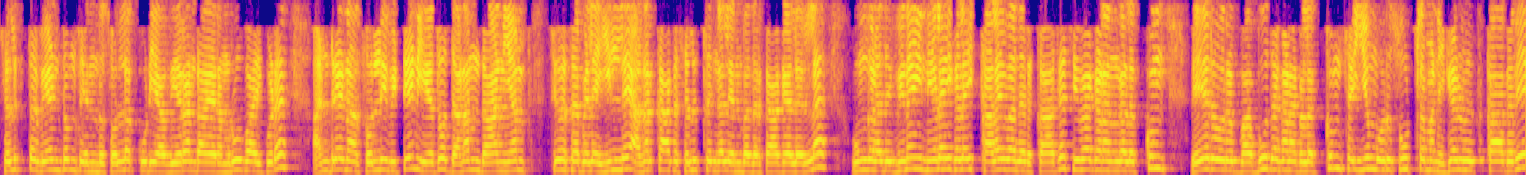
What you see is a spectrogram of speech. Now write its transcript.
செலுத்த வேண்டும் என்று சொல்லக்கூடிய அவ் இரண்டாயிரம் ரூபாய் கூட அன்றே நான் சொல்லிவிட்டேன். ஏதோ தனம் தானியம் சிவசபையில இல்லை அதற்காக செலுத்துங்கள் என்பதற்காக அல்ல உங்களது வினை நிலைகளை களைவதற்காக சிவகணங்களுக்கும் வேறொரு ப- பூதகணங்களுக்கும் செய்யும் ஒரு சூட்சம நிகழ்வுக்காகவே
